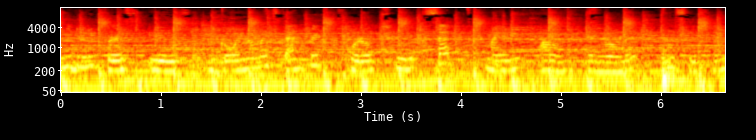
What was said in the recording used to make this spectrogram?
What I'm doing first is going on my Stanford portal to accept my um, enrollment decision.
